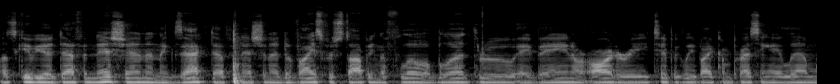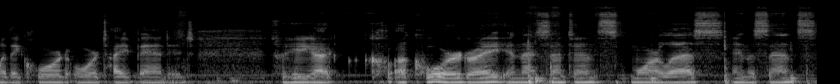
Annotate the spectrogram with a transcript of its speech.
Let's give you a definition, an exact definition, a device for stopping the flow of blood through a vein or artery, typically by compressing a limb with a cord or tight bandage. So here you got a cord, right, in that sentence, more or less, in the sense,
